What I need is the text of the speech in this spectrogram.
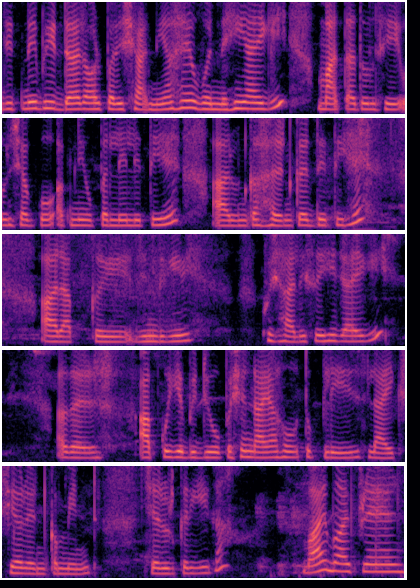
जितने भी डर और परेशानियाँ हैं, वह नहीं आएगी। माता तुलसी उन सबको अपने ऊपर ले लेती है और उनका हरण कर देती है। और आपकी ज़िंदगी खुशहाली से ही जाएगी। अगर आपको ये वीडियो पसंद आया हो तो please like, share and comment ज़रूर करिएगा। Bye bye friend.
